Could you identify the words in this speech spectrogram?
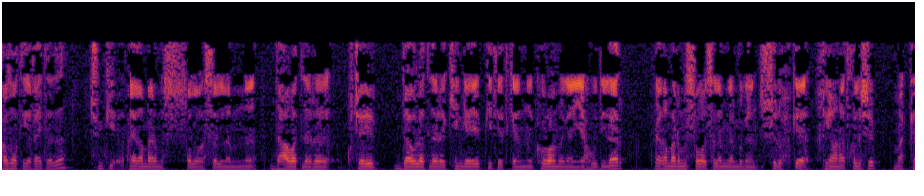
g'azotiga qaytadi. Chunki payg'ambarimiz sollallohu alayhi vasallamni da'vatlari kuchayib davlatlari kengayib ketayotganini ko'rolmagan yahudiylar payg'ambarimiz sallallohu alayhi vasallam bilan bo'lgan sulhga xiyonat qilishib makka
